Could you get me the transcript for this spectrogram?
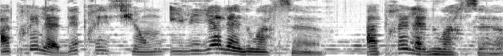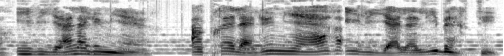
Après la dépression, il y a la noirceur. Après la noirceur, il y a la lumière. Après la lumière, il y a la liberté.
